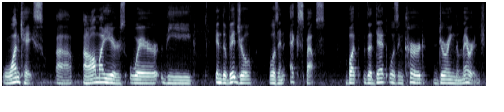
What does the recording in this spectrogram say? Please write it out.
one case uh, on all my years where the individual was an ex spouse, but the debt was incurred during the marriage.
